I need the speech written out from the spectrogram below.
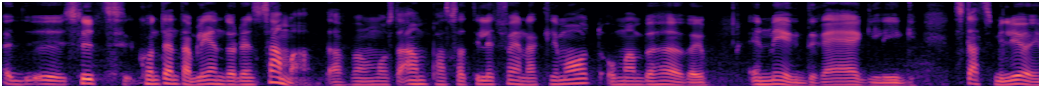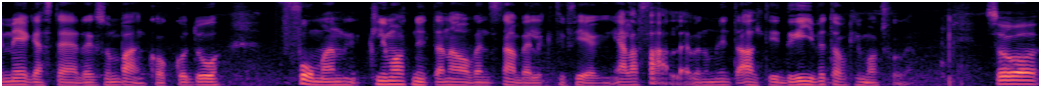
eh, slutkontentan blir ändå densamma. Att man måste anpassa till ett förändrat klimat och man behöver en mer dräglig stadsmiljö i megastäder som Bangkok och då får man klimatnyttan av en snabb elektrifiering i alla fall, även om det inte alltid är drivet av klimatfrågan. Så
